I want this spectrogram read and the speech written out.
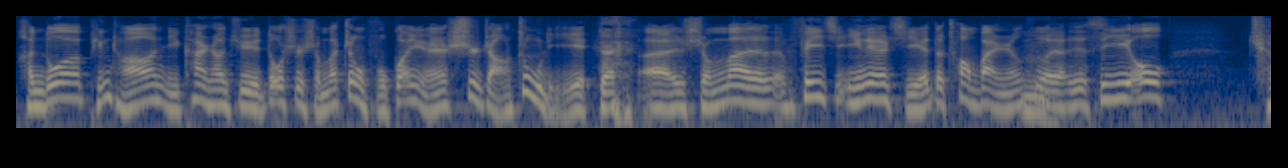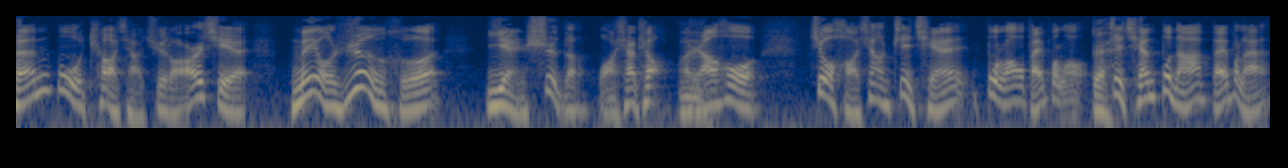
很多平常你看上去都是什么政府官员、市长助理，对呃，什么非企营业企业的创办人和 CEO，、全部跳下去了，而且没有任何掩饰的往下跳，然后就好像这钱不捞白不捞，对这钱不拿白不来，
